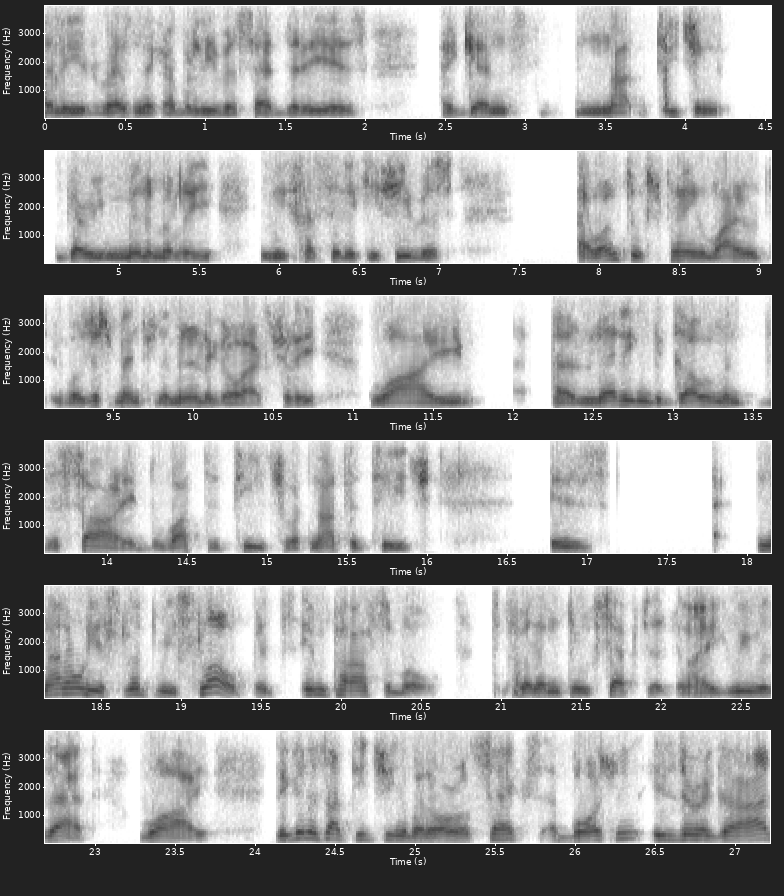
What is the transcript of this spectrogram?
Elliot Resnick, I believe, has said that he is against not teaching very minimally in these Hasidic yeshivas. I want to explain why it was just mentioned a minute ago, actually, why uh, letting the government decide what to teach, what not to teach, is not only a slippery slope, it's impossible for them to accept it. And I agree with that. Why? They're going to start teaching about oral sex, abortion. Is there a God?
